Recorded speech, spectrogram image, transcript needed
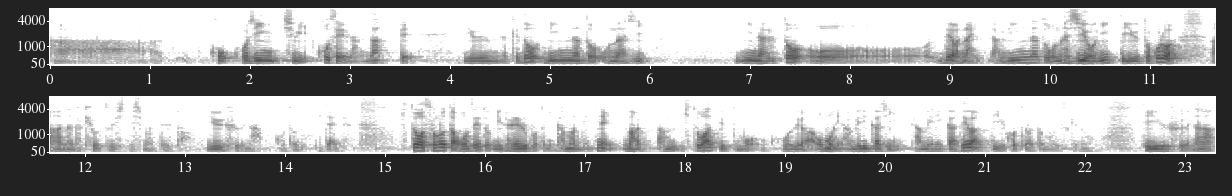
あ個人主義個性なんだって言うんだけどみんなと同じになるとではないみんなと同じようにっていうところはなんか共通してしまっているというふうなことみたいです。人はその他大勢と見られることに我慢できない、まあ、人はって言ってもここでは主にアメリカ人アメリカではっていうことだと思うんですけどもっていうふうな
